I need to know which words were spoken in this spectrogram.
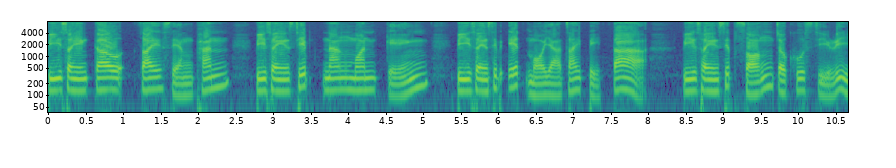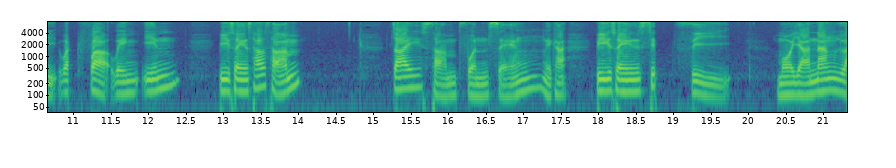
ปี2009ใจเสียงพัน ปี2010นางมอนเก๋งปี2011หมอยาใจเปต้า ปี2012 เจ้าคู่ซีรีส์วัดฟ้าเวงอิน ปี2023ใจสามฝนแสงนะคะปี2014มอยานางล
